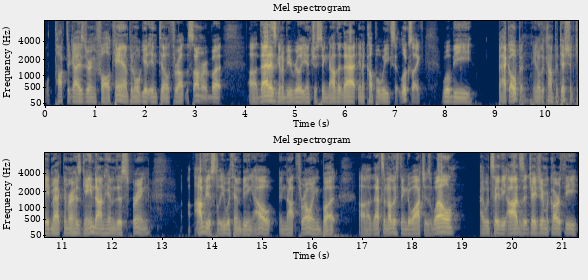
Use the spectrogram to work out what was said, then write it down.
will talk to guys during fall camp and we'll get intel throughout the summer. But uh, that is going to be really interesting now that that in a couple weeks it looks like will be back open. You know, the competition. Cade McNamara has gained on him this spring, obviously, with him being out and not throwing, but uh, that's another thing to watch as well. I would say the odds that JJ McCarthy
